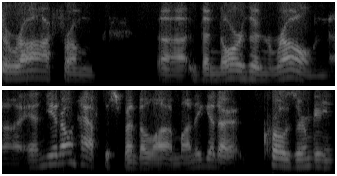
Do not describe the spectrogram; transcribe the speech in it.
Syrah from uh, the Northern Rhone, uh, and you don't have to spend a lot of money. Get a Crozerme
